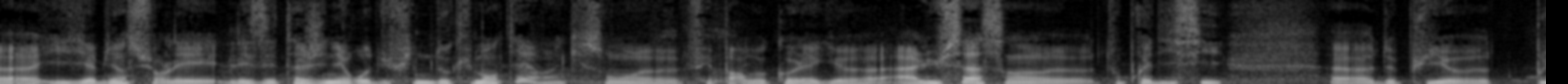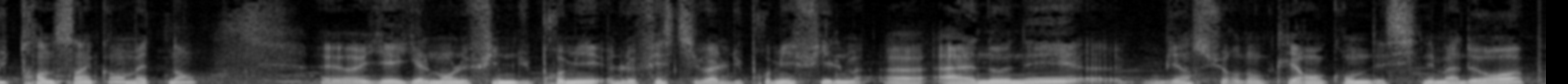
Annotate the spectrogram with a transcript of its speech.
euh, il y a bien sûr les, États généraux du film documentaire, hein, qui sont faits par vos collègues à l'USAS, hein, tout près d'ici, depuis plus de 35 ans maintenant. il y a également le, film du premier, le festival du premier film à Annonay, bien sûr donc les rencontres des cinémas d'Europe.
